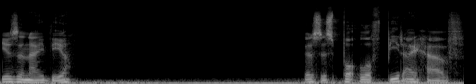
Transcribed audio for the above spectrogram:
Here's an idea. There's this bottle of beer I have.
